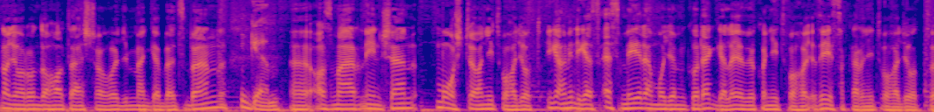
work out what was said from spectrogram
nagyon ronda hatása, hogy meggebedsz benn, Igen. az már nincsen. Most a nyitva hagyott, igen, mindig ezt, ezt mérem, hogy amikor reggel lejövök a nyitva hagy, az éjszakára nyitva hagyott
